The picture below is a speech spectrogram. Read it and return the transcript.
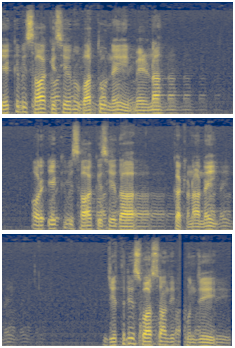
ਇੱਕ ਵੀ ਸਾਹ ਕਿਸੇ ਨੂੰ ਵਾਧੂ ਨਹੀਂ ਮਿਲਣਾ ਔਰ ਇੱਕ ਵੀ ਸਾਹ ਕਿਸੇ ਦਾ ਘਟਣਾ ਨਹੀਂ। ਜਿਤਨੀ ਸਵਾਸਾਂ ਦੀ ਪੂੰਜੀ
